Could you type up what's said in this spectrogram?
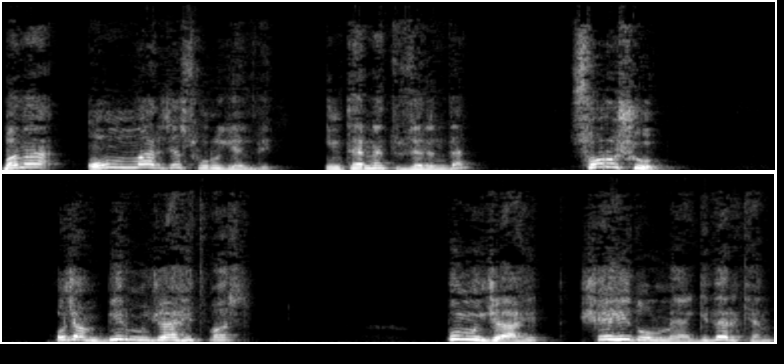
Bana onlarca soru geldi internet üzerinden. Soru şu. Hocam bir mücahit var. Bu mücahit şehit olmaya giderken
